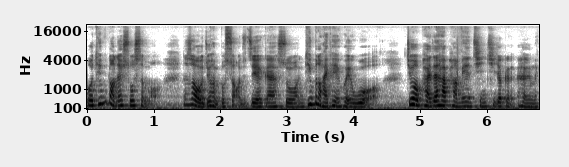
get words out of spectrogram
我听不懂在说什么，那时候我就很不爽，我就直接跟他说：“你听不懂还可以回我。”结果排在他旁边的亲戚就跟很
